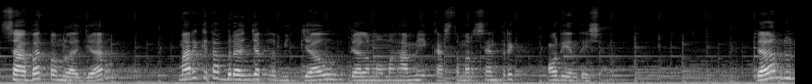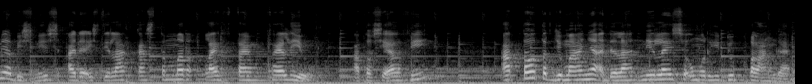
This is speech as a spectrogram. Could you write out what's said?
Sahabat pembelajar, mari kita beranjak lebih jauh dalam memahami customer centric orientation. Dalam dunia bisnis ada istilah Customer Lifetime Value atau CLV atau terjemahannya adalah nilai seumur hidup pelanggan.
